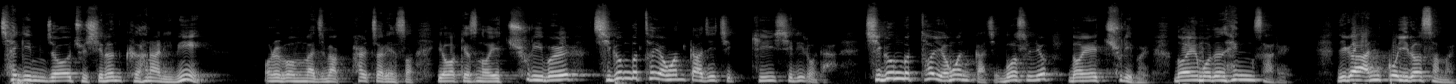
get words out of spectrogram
책임져 주시는 그 하나님이 오늘 본 마지막 8절에서 여호와께서 너의 출입을 지금부터 영원까지 지키시리로다. 지금부터 영원까지 무엇을요? 너의 출입을, 너의 모든 행사를, 네가 안고 일어섬을,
